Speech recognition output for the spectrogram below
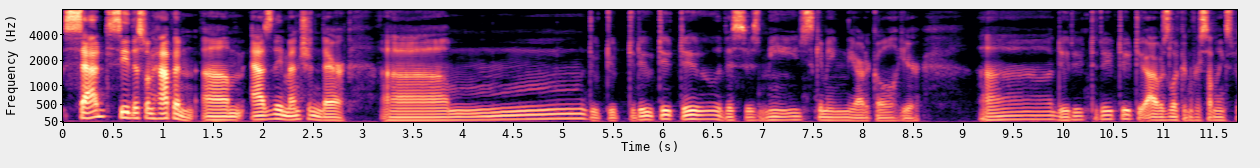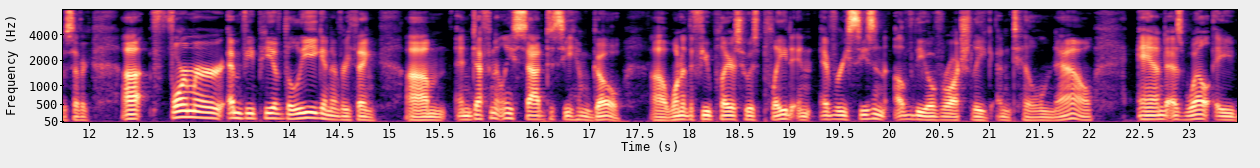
sad to see this one happen. Um, as they mentioned there, um, do do do do do do. This is me skimming the article here. Uh, I was looking for something specific. Uh, former MVP of the league and everything. Um, and definitely sad to see him go. Uh, one of the few players who has played in every season of the Overwatch League until now, and as well a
